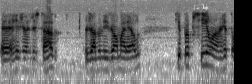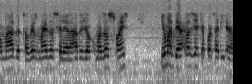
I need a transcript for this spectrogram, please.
é, regiões do estado, já no nível amarelo, que propiciam a retomada talvez mais acelerada de algumas ações, e uma delas é que a portaria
